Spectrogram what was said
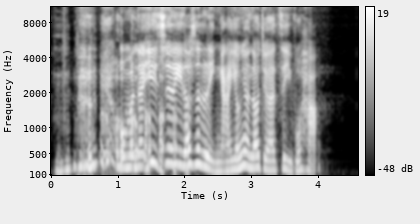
我们的意志力都是零啊，永远都觉得自己不好。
